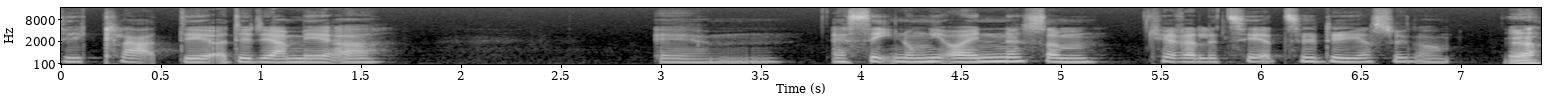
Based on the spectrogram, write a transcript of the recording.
det er klart det, og det der med at, øhm, at se nogen i øjnene, som kan relatere til det, jeg synger om. Ja.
